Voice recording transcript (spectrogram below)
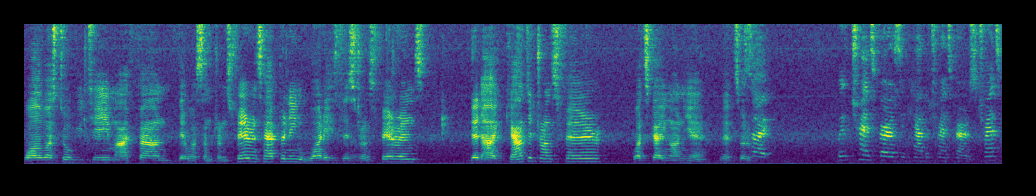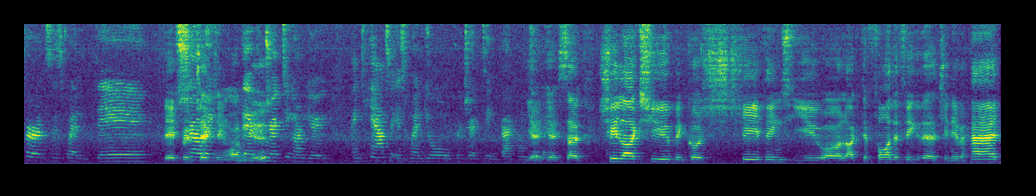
While I was talking to him, I found there was some transference happening. What is this transference? Did I counter-transfer? What's going on here? That sort of So, with transference and counter-transference, transference is when they're they're projecting showing, on they're you. projecting on you, and counter is when you're projecting back onto Yeah, them. yeah. So she likes you because she thinks you are like the father figure that she never had.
